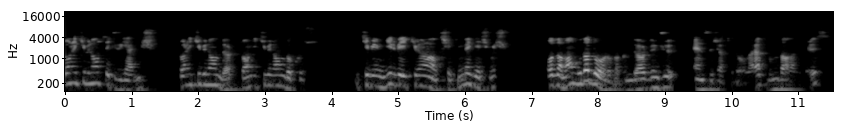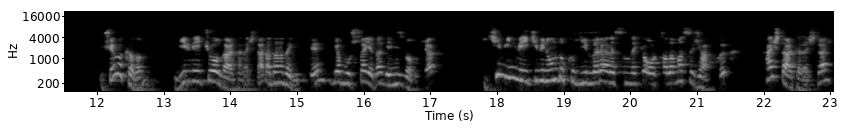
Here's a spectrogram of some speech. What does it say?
Sonra 2018 gelmiş. Sonra 2014, sonra 2019, 2001 ve 2016 şeklinde geçmiş. O zaman bu da doğru. Bakın dördüncü en sıcak yılı olarak bunu da alabiliriz. 3'e bakalım. 1 ve 2 oldu arkadaşlar. Adana'da gitti. Ya Bursa ya da Denizli olacak. 2000 ve 2019 yılları arasındaki ortalama sıcaklık kaçtı arkadaşlar?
